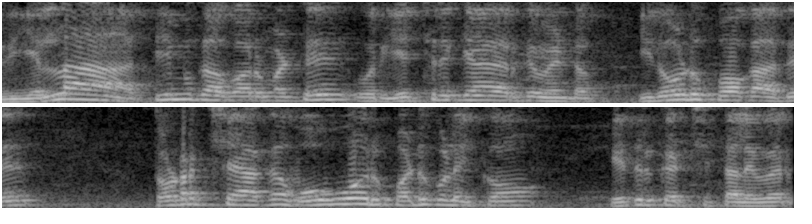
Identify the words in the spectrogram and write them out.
இது எல்லாம் திமுக கவர்மெண்ட் ஒரு எச்சரிக்கையாக இருக்க வேண்டும். இதோடு போகாது. தொடர்ச்சியாக ஒவ்வொரு படுகொலைக்கும் எதிர்க்கட்சி தலைவர்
